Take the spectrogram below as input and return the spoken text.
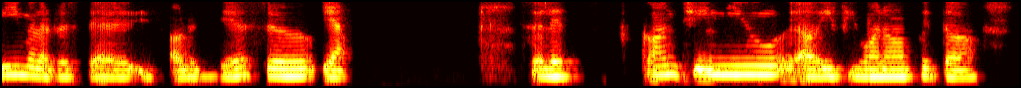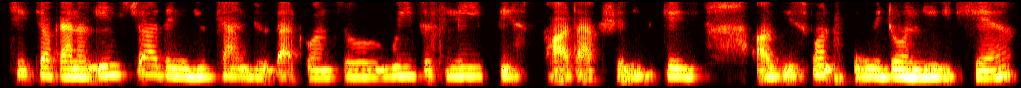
email address there is already there. So yeah so let's continue. Uh, if you want to put the TikTok and an Insta, then you can do that one. So we just leave this part actually because uh, this one, we don't need it here.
